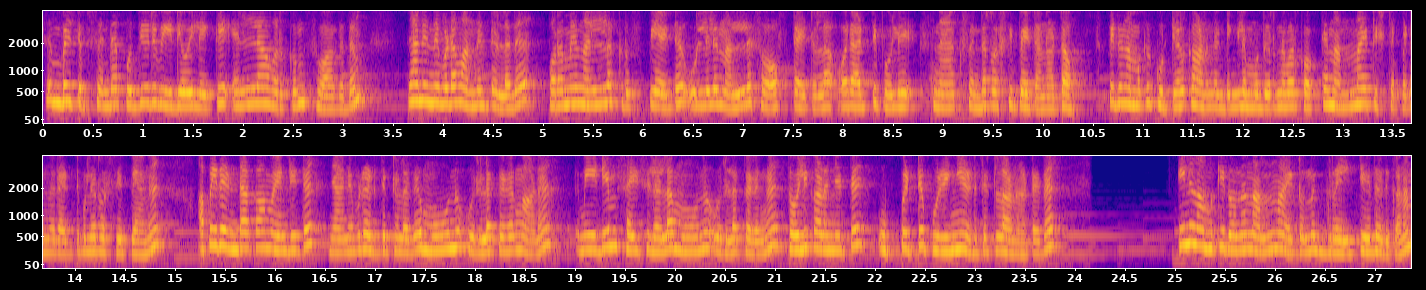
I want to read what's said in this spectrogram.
സിമ്പിൾ ടിപ്സിന്റെ പുതിയൊരു വീഡിയോയിലേക്ക് എല്ലാവർക്കും സ്വാഗതം. ഞാൻ ഇന്നിവിടെ വന്നിട്ടുള്ളത് പുറമേ നല്ല ക്രിസ്പി ആയിട്ട് ഉള്ളിൽ നല്ല സോഫ്റ്റ് ആയിട്ടുള്ള ഒരു അടിപൊളി സ്നാക്സിന്റെ റെസിപ്പി ആയിട്ടാണ് കേട്ടോ. അപ്പോൾ ഇത് നമുക്ക് കുട്ടികൾ കാണുന്നുണ്ടെങ്കിലും മുതിർന്നവർക്കൊക്കെ നന്നായിട്ട് ഇഷ്ടപ്പെടുന്ന ഒരു അടിപൊളി റെസിപ്പിയാണ് അപ്പോൾ ഇത് ഉണ്ടാക്കാൻ വേണ്ടിയിട്ട് ഞാനിവിടെ എടുത്തിട്ടുള്ളത് മൂന്ന് ഉരുളക്കിഴങ്ങാണ്. മീഡിയം സൈസിലുള്ള മൂന്ന് ഉരുളക്കിഴങ്ങ് തൊലി കളഞ്ഞിട്ട് ഉപ്പിട്ട് പുഴുങ്ങി എടുത്തിട്ടുള്ളതാണ് കേട്ടോ ഇത്. ഇനി നമുക്ക് നമുക്കിതൊന്ന് നന്നായിട്ടൊന്ന് ഗ്രേറ്റ് ചെയ്തെടുക്കണം.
